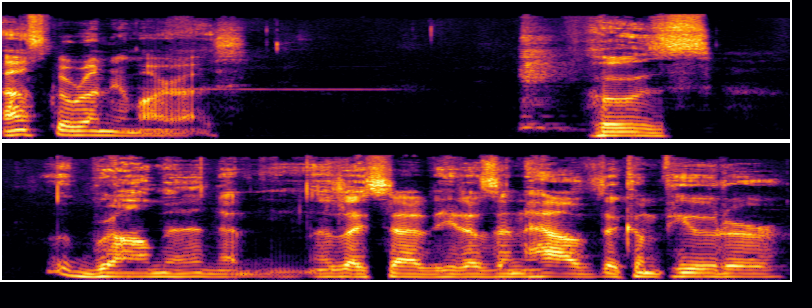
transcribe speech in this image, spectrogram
ask Aranya Maharaj, who's Brahmin, and as I said, he doesn't have the computer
